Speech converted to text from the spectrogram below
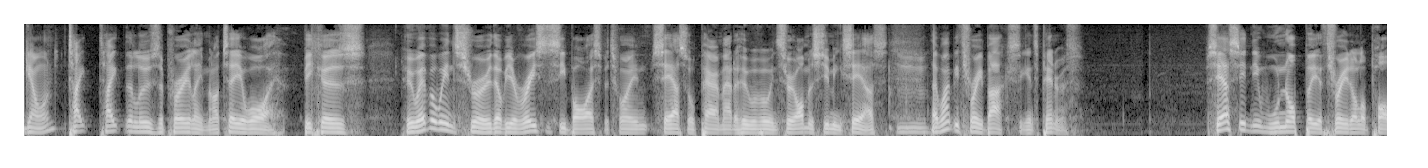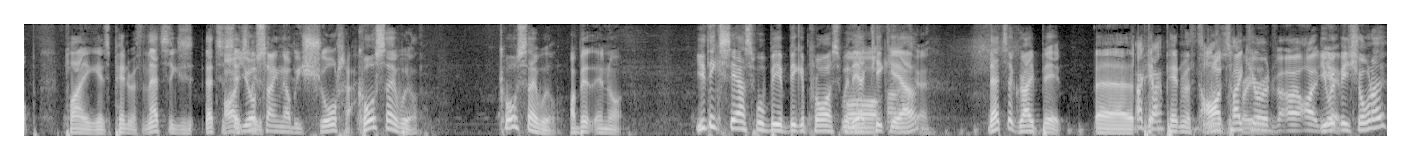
go on. take take the loser prelim, and I'll tell you why. Because whoever wins through, there'll be a recency bias between South or Parramatta. Whoever wins through, I'm assuming South. Mm. They won't be three bucks against Penrith. South Sydney will not be a three dollar pop playing against Penrith, and that's ex- that's Oh, you're saying they'll be shorter? of course they will. Of course they will. I bet they're not. You think South will be a bigger price without Oh, Kikau? okay. That's a great bet. Uh, Okay. Penrith. I'll take your advice. adv- You with me, Shauno?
